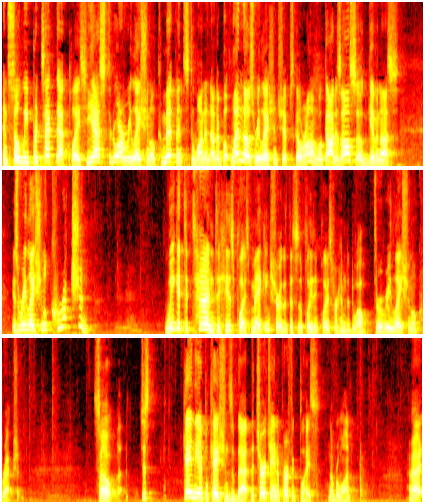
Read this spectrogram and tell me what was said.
And so we protect that place, yes, through our relational commitments to one another, but when those relationships go wrong, what God has also given us is relational correction we get to tend to his place, making sure that this is a pleasing place for him to dwell through relational correction. So, just gain the implications of that. The church ain't a perfect place, number one. All right,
